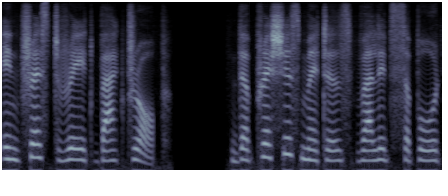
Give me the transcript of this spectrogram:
interest rate backdrop. The precious metals valid support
